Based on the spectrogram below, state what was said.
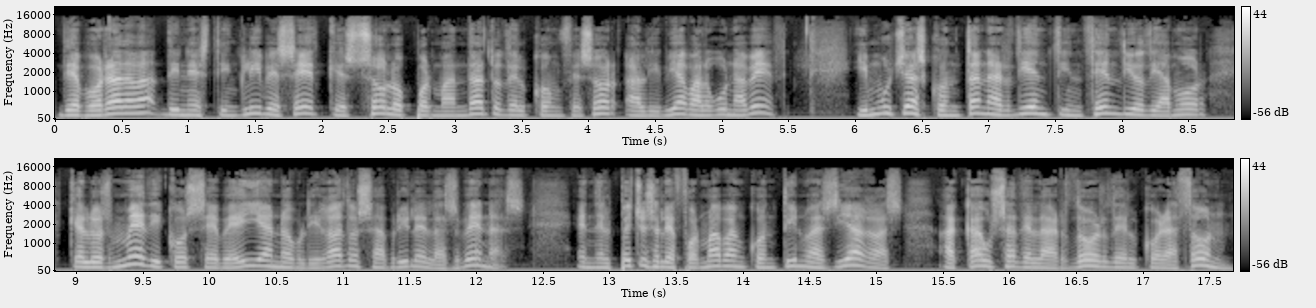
devorada de inextinguible sed que sólo por mandato del confesor aliviaba alguna vez, y muchas con tan ardiente incendio de amor que los médicos se veían obligados a abrirle las venas. En el pecho se le formaban continuas llagas a causa del ardor del corazón,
